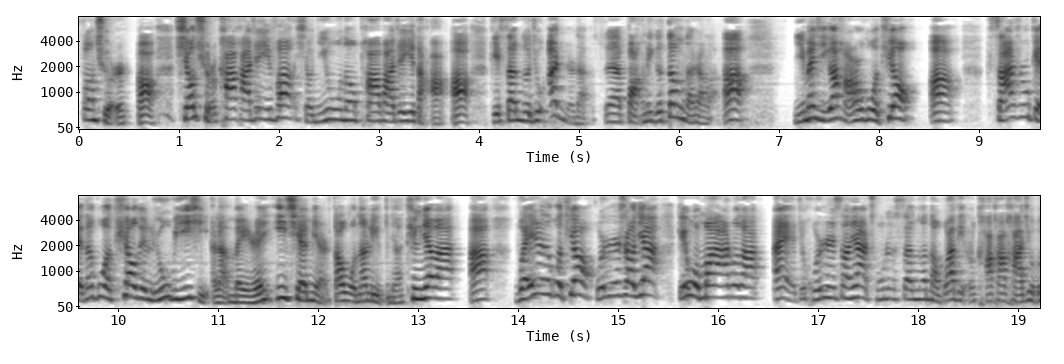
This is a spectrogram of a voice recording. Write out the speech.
放曲儿啊，小曲儿咔咔这一放，小泥乌能啪啪这一打啊，给三哥就摁着了，现在绑那个凳子上了啊！你们几个好好给我跳啊！啥时候给他给我跳的流鼻血了？每人一千米到我那领去，听见没？啊，围着他给我跳，浑身上下给我抹住他，哎，就浑身上下从这个三哥脑瓜顶上咔咔咔就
